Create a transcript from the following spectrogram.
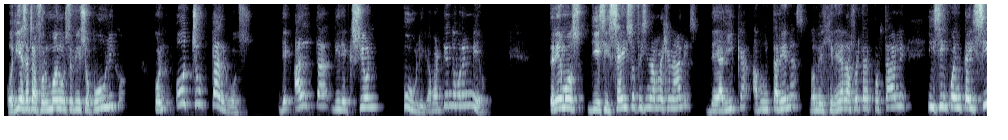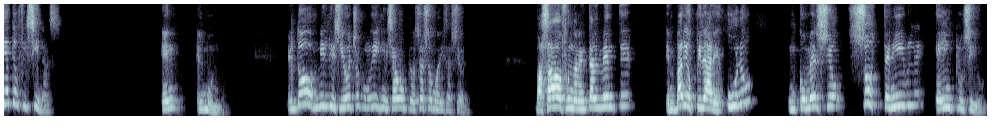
Hoy día se transformó en un servicio público con ocho cargos de alta dirección pública, partiendo por el mío. Tenemos 16 oficinas regionales de Arica a Punta Arenas, donde genera la oferta exportable, y 57 oficinas en el mundo. El 2018, como dije, iniciamos un proceso de modernización, basado fundamentalmente en varios pilares. Uno, un comercio sostenible e inclusivo.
